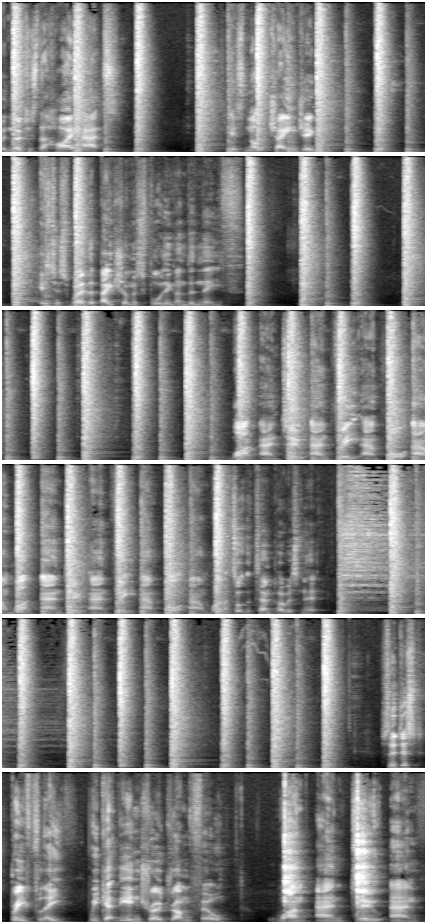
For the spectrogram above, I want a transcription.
But notice the hi-hat is not changing. It's just where the bass drum is falling underneath. One and two and three and four and one and two and three and four and one. That's sort of the tempo, isn't it? So just briefly, we get the intro drum fill. One and two and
